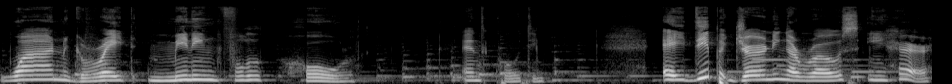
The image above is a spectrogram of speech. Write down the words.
one great, meaningful whole. End quoting. A deep yearning arose in her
